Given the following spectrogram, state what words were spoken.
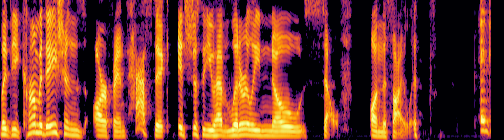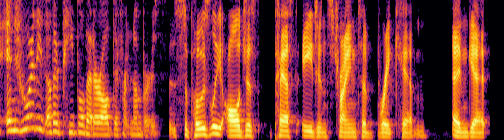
like the accommodations are fantastic. It's just that you have literally no self on this island And and who are these other people that are all different numbers? supposedly all just past agents trying to break him and get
